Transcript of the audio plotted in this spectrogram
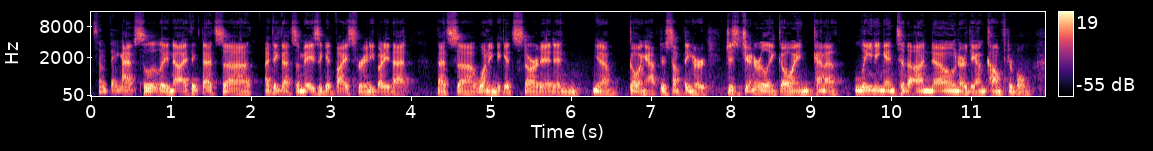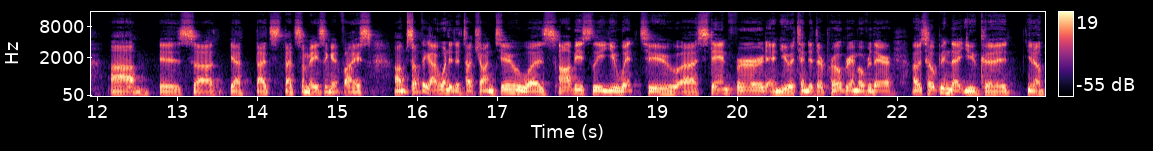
Something. Absolutely. No, I think that's, uh, I think that's amazing advice for anybody that, that's uh, wanting to get started and you know going after something or just generally going kind of leaning into the unknown or the uncomfortable um, is uh, yeah that's that's amazing advice. Um, something i wanted to touch on too was obviously you went to uh, stanford and you attended their program over there. I was hoping that you could you know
